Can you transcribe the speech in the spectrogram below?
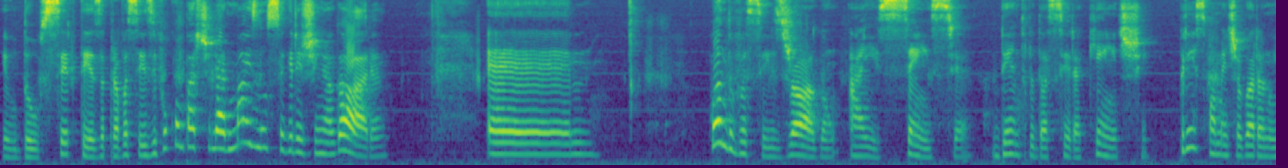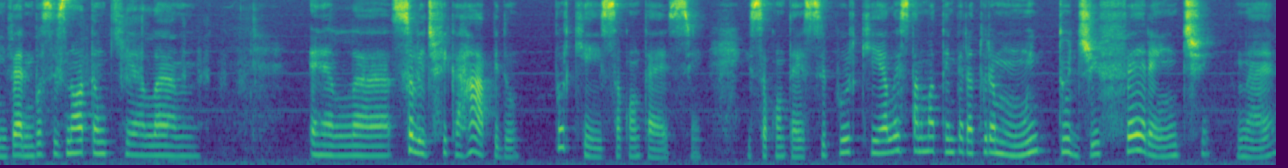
Eu dou certeza para vocês e vou compartilhar mais um segredinho agora. É, quando vocês jogam a essência dentro da cera quente, principalmente agora no inverno, vocês notam que ela ela solidifica rápido? Por que isso acontece? Isso acontece porque ela está numa temperatura muito diferente, né,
